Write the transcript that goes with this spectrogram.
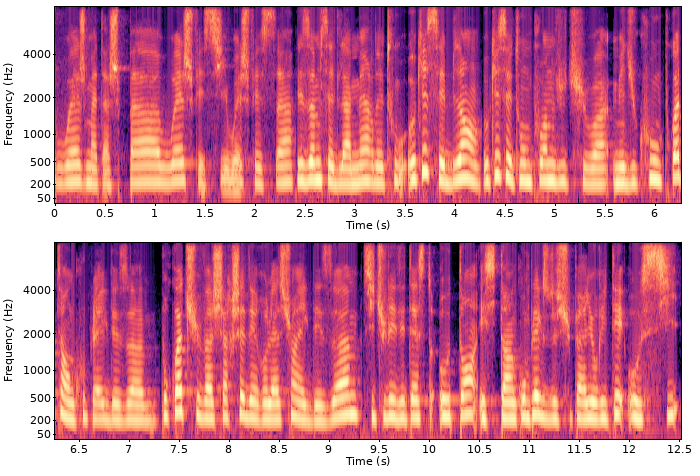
ouais, je m'attache pas, ouais, je fais ci, ouais, je fais ça. Les hommes, c'est de la merde et tout. Ok, c'est bien, ok, c'est ton point de vue, tu vois. Mais du coup, pourquoi t'es en couple avec des hommes? Pourquoi tu vas chercher des relations avec des hommes si tu les détestes autant et si t'as un complexe de supériorité aussi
